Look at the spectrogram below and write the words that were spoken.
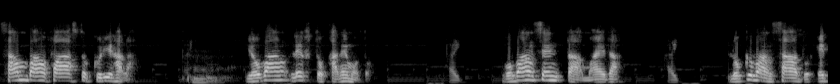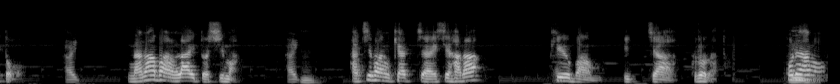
3番ファースト栗原、うん。4番レフト金本、はい。5番センター前田、はい。6番サード江藤、はい。7番ライト島、はい。うん。8番キャッチャー石原、9番ピッチャー黒田と。これ、うん。あの、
